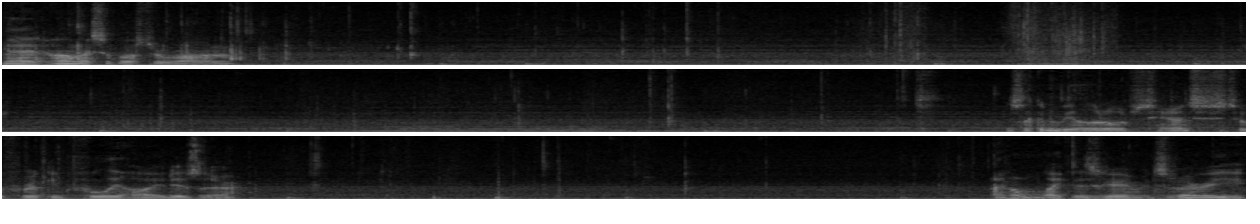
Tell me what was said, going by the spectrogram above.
Man, how am I supposed to run? There's not gonna be a little chance to freaking fully hide, is there? I don't like this game. It's very...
